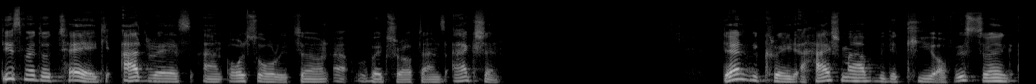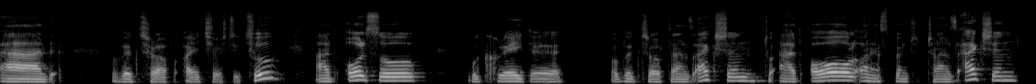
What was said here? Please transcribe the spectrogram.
This method take address and also return a vector of transaction. Then we create a hash map with the key of string and vector of i32 and also we create a, a, vector of transaction to add all unspent transaction.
